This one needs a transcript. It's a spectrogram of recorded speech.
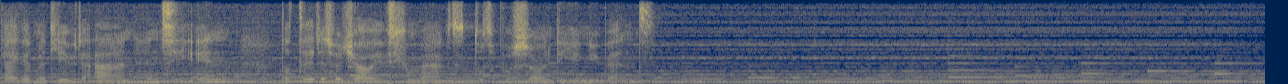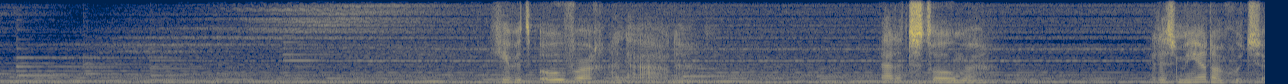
Kijk het met liefde aan en zie in dat dit is wat jou heeft gemaakt tot de persoon die je nu bent. Geef het over aan de aarde. Laat het stromen. Het is meer dan goed zo.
